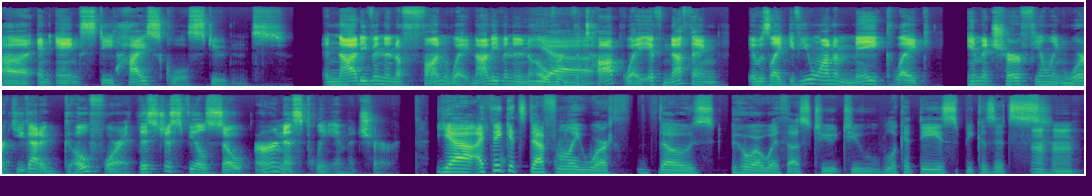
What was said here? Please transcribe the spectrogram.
uh, an angsty high school student. And not even in a fun way not even in an over the top way. If nothing it was like if you want to make like immature feeling work you got to go for it. This just feels so earnestly immature. Yeah, I think it's definitely worth those who are with us to to look at these because it's hmm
